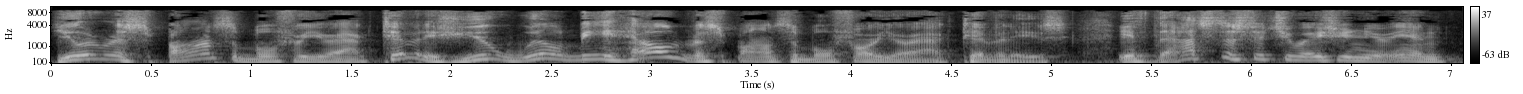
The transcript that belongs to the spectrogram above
You're responsible for your activities. You will be held responsible for your activities. If that's the situation you're in,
